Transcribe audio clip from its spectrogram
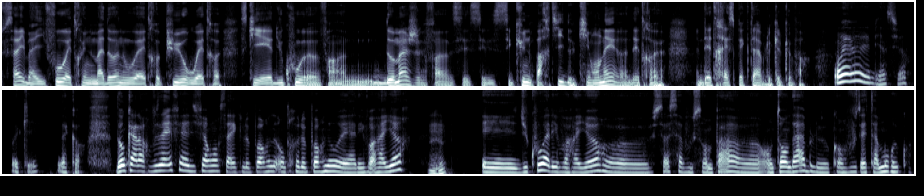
tout ça, bah, il faut être une madone ou être pur ou être ce qui est du coup, euh, enfin, dommage. Enfin, c'est qu'une partie de qui on est, euh, d'être d'être respectable quelque part. Ouais, ouais, bien sûr. Ok, d'accord. Donc alors, vous avez fait la différence avec le porno, entre le porno et aller voir ailleurs. Mhm. Et du coup, aller voir ailleurs, euh, ça, ça vous semble pas euh, entendable quand vous êtes amoureux, quoi.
